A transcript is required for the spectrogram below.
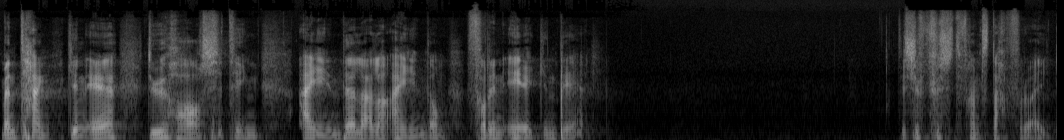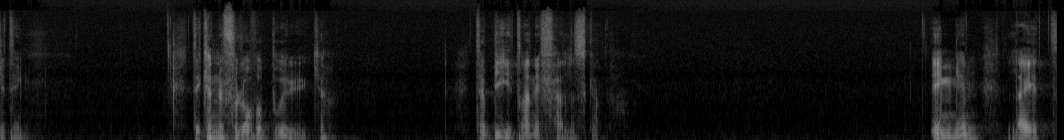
Men tanken er du har ikke ting, eiendel eller eiendom, for din egen del. Det er ikke først og fremst derfor du eier ting. Det kan du få lov å bruke til å bidra inn i fellesskapet. Ingen leid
